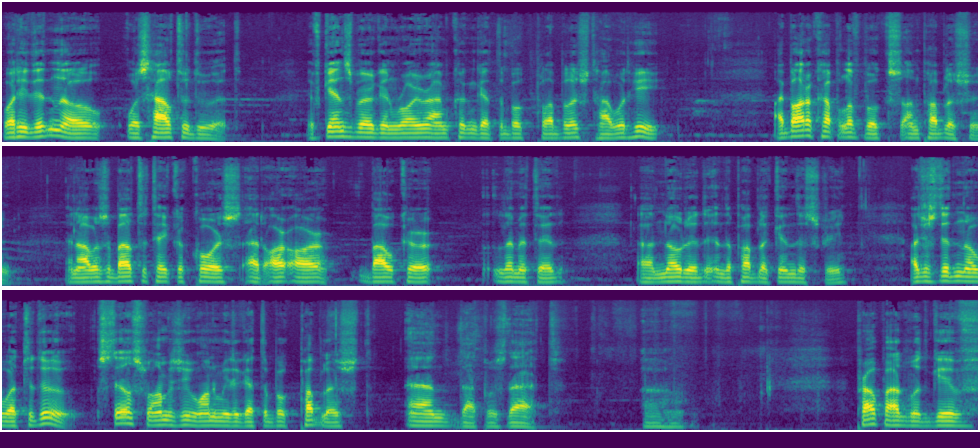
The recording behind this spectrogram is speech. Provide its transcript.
What he didn't know was how to do it. If Ginsberg and Roy Ram couldn't get the book published, how would he? I bought a couple of books on publishing, and I was about to take a course at R.R. Bowker Limited, uh, noted in the public industry. I just didn't know what to do. Still, Swamiji wanted me to get the book published, and that was that. Uh, Prabhupada would give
